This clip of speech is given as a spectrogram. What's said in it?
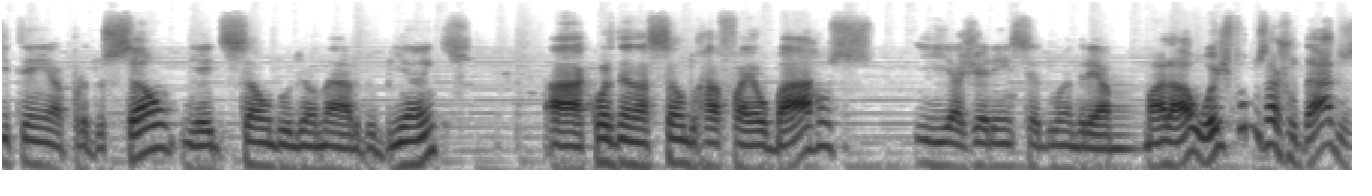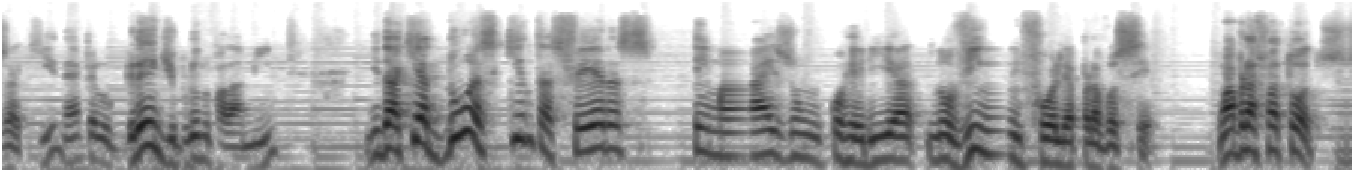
que tem a produção e a edição do Leonardo Bianchi, a coordenação do Rafael Barros, e a gerência do André Amaral. Hoje fomos ajudados aqui né, pelo grande Bruno Palamin. E daqui a duas quintas-feiras tem mais um Correria novinho em folha para você. Um abraço a todos.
